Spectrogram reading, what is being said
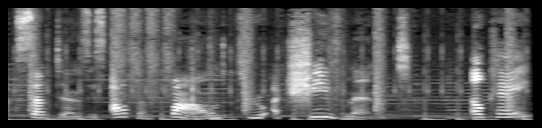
acceptance is often found through achievement. Okay?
